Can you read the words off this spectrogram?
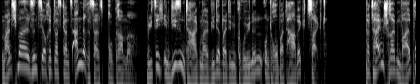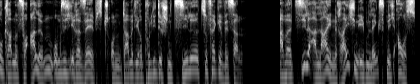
Manchmal sind sie auch etwas ganz anderes als Programme, wie sich in diesen Tagen mal wieder bei den Grünen und Robert Habeck zeigt. Parteien schreiben Wahlprogramme vor allem, um sich ihrer selbst und damit ihre politischen Ziele zu vergewissern. Aber Ziele allein reichen eben längst nicht aus.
